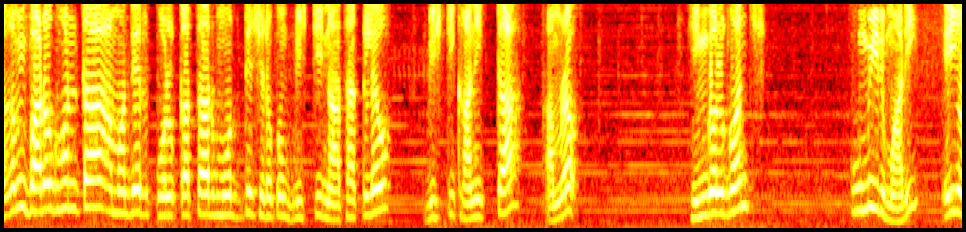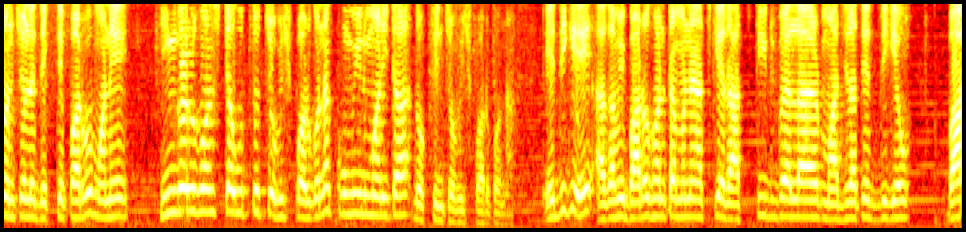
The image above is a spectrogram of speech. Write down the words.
আগামী বারো ঘণ্টা আমাদের কলকাতার মধ্যে সেরকম বৃষ্টি না থাকলেও বৃষ্টি খানিকটা আমরা হিঙ্গলগঞ্জ, কুমিরমারি এই অঞ্চলে দেখতে পারব। মানে হিঙ্গলগঞ্জটা উত্তর চব্বিশ পরগনা, কুমিরমারিটা দক্ষিণ চব্বিশ পরগনা। এদিকে আগামী বারো ঘণ্টা মানে আজকে রাত্রির বেলার মাঝরাতের দিকেও বা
